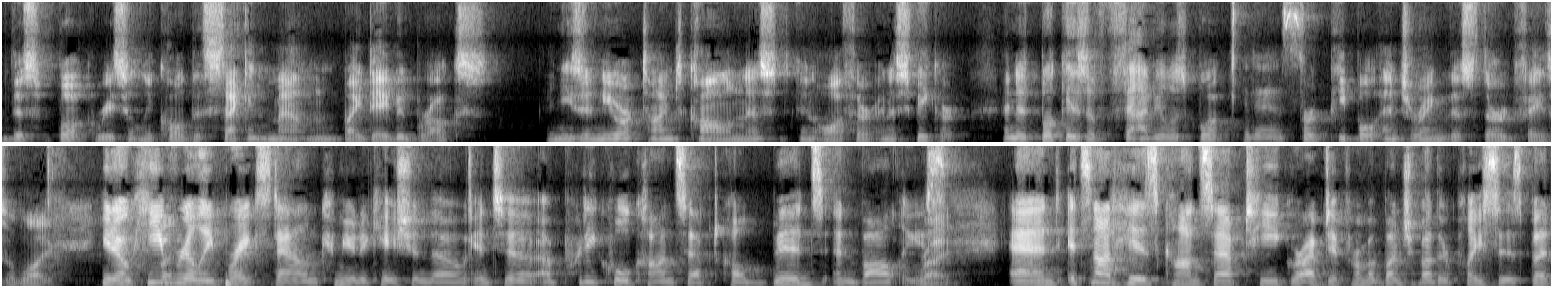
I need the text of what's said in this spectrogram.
this book recently called The Second Mountain by David Brooks, and he's a New York Times columnist, an author, and a speaker. And his book is a fabulous book It is. for people entering this third phase of life. You know, he But- really breaks down communication though into a pretty cool concept called bids and volleys. Right. And it's not his concept. He grabbed it from a bunch of other places, but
